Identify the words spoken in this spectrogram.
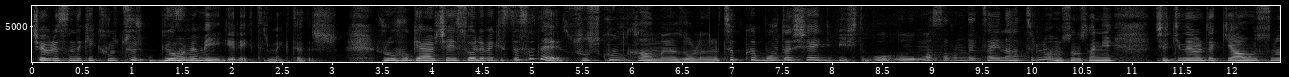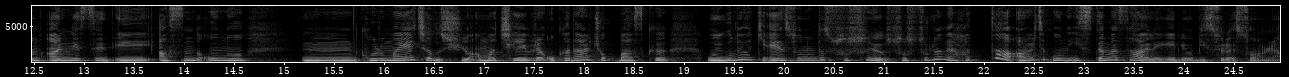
çevresindeki kültür görmemeyi gerektirmektedir. Ruhu gerçeği söylemek istese de suskun kalmaya zorlanır. Tıpkı burada şey gibi işte bu ıı, masalın detayını hatırlıyor musunuz? Hani çirkin ördek yavrusunun annesi ıı, aslında onu korumaya çalışıyor ama çevre o kadar çok baskı uyguluyor ki en sonunda susuyor, susturuluyor ve hatta artık onu istemez hale geliyor bir süre sonra.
